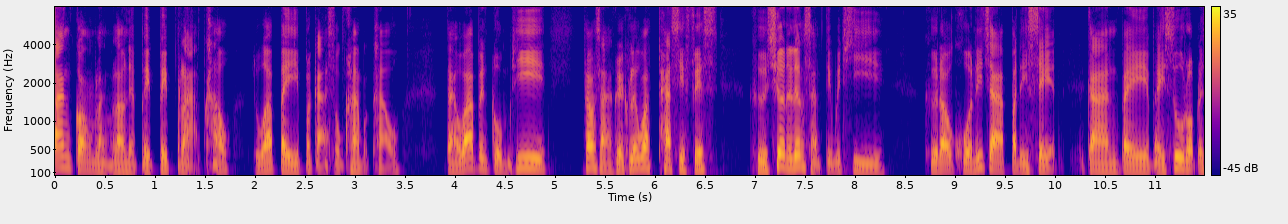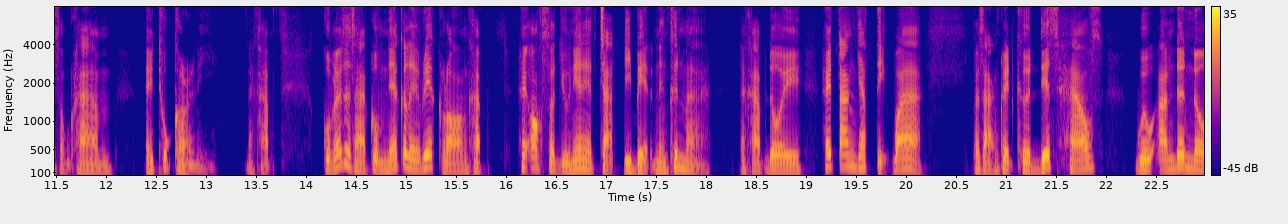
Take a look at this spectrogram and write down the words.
ตั้งกองกำลังของเราเนี่ยไปไปปราบเขาหรือว่าไปประกาศสงครามกับเขา แต่ว่าเป็นกลุ่มที่ภาษาอังกฤษเขาเรียกว่า pacifist คือเชื่อในเรื่องสันติวิธี คือเราควรที่จะปฏิเสธการไปไปสู้รบในสงครามในทุกกรณีนะครับกลุ่มนักศึกษากลุ่มนี้ก็เลยเรียกร้องครับให้ออกซฟอร์ดยูเนียนเนี่ยจัดดีเบตหนึ่งขึ้นมานะครับโดยให้ตั้งญัตติว่าภาษาอังกฤษคือ this house will under no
